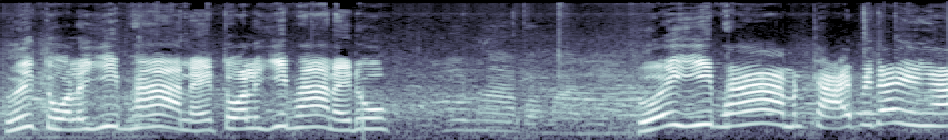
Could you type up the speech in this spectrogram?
เฮ้ยตัวละยี่ห้าไหนตัวละยี่ห้าไหนดู เฮ้ยยี่ห้ามันขายไปได้ยังไง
